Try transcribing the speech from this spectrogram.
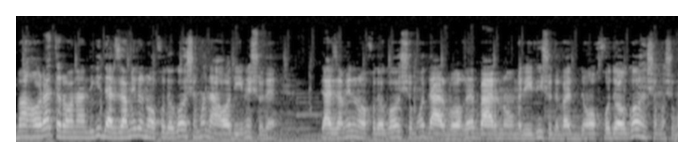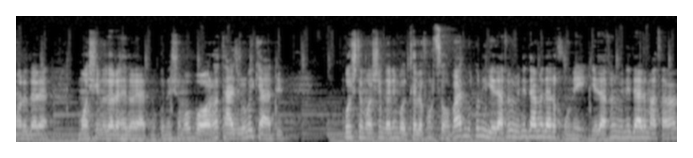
مهارت رانندگی در زمین ناخودآگاه شما نهادینه شده. در زمین ناخودآگاه شما در واقع برنامه ریزی شده و ناخودآگاه شما شما رو داره ماشین رو داره هدایت می‌کنه. شما بارها تجربه کردید. پشت ماشین دارین با تلفن صحبت می‌کنید یه دفعه می‌بینید دم در خونه ای یه دفعه می‌بینید در مثلا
